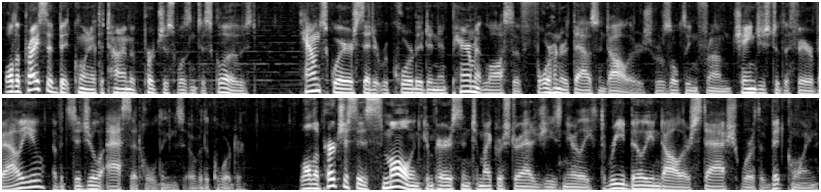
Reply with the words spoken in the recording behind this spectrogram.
While the price of Bitcoin at the time of purchase wasn't disclosed, Townsquare said it recorded an impairment loss of $400,000 resulting from changes to the fair value of its digital asset holdings over the quarter. While the purchase is small in comparison to MicroStrategy's nearly $3 billion stash worth of Bitcoin,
